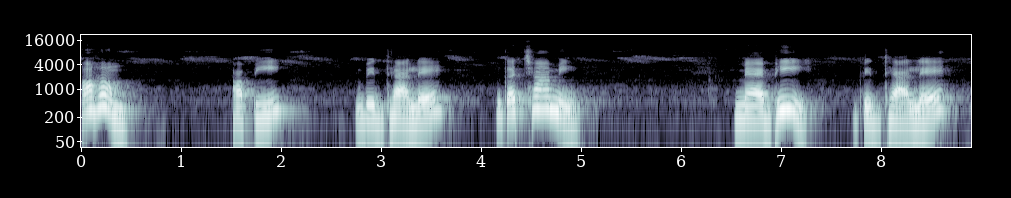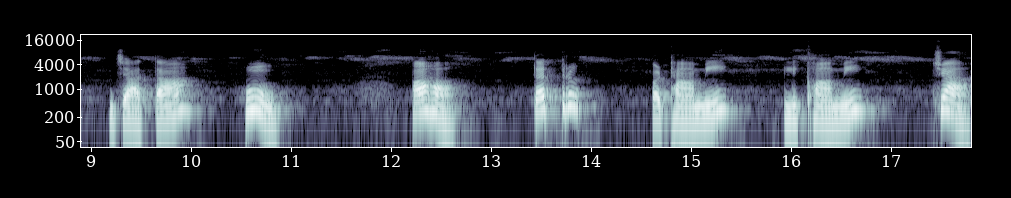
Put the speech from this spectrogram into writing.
अहम अपि विद्यालय गच्छामि। मैं भी विद्यालय जाता हूँ। आह, तत्र पठामि, लिखामि चा।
